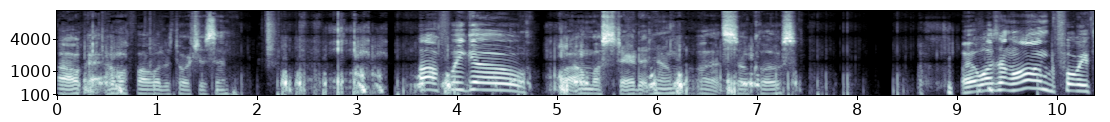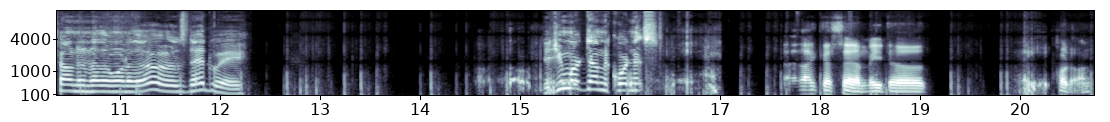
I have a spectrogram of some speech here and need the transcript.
Oh, okay. I'm gonna follow the torches then. Off we go! I almost stared at him. Oh, that's so close. Well, it wasn't long before we found another one of those, did we? Did you mark down the coordinates? Like I said, I made uh. Hold on,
